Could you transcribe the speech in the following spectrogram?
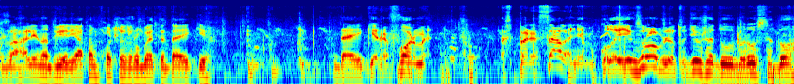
взагалі на двір. Я там хочу зробити деякі, деякі реформи з переселенням. Коли їх зроблю, тоді вже доберуся до,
